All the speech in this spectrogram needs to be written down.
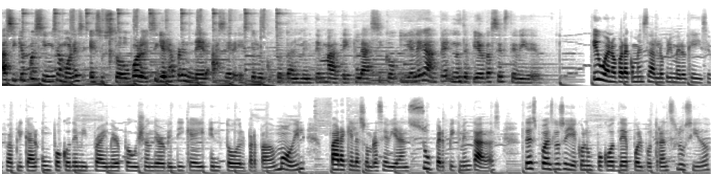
Así que pues sí mis amores, eso es todo por hoy. Si quieres aprender a hacer este look totalmente mate, clásico y elegante, no te pierdas este video. Y bueno, para comenzar lo primero que hice fue aplicar un poco de mi Primer Potion de Urban Decay en todo el párpado móvil para que las sombras se vieran súper pigmentadas. Después lo sellé con un poco de polvo translúcido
